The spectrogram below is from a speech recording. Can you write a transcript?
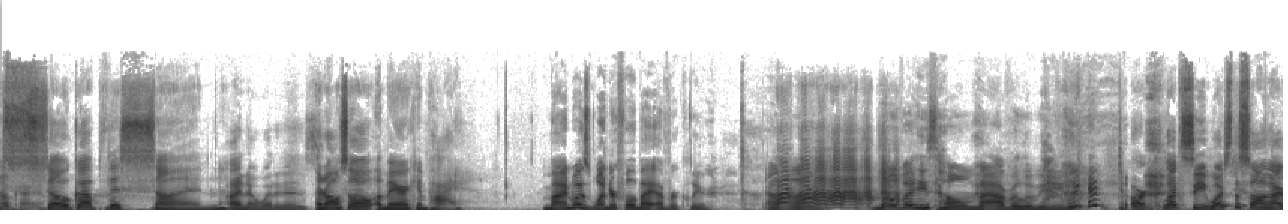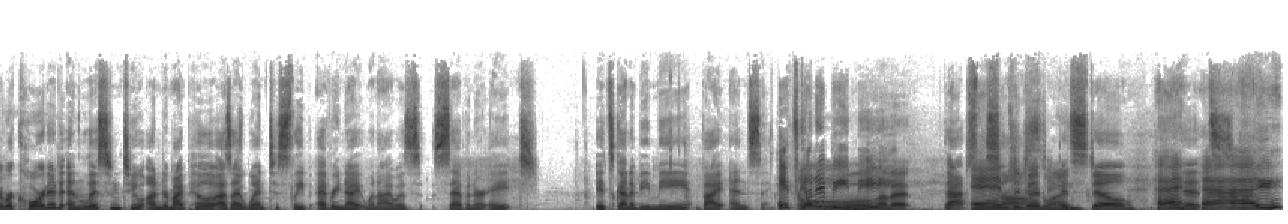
Okay, soak up the sun, I know what it is. and also American Pie. Mine was "Wonderful" by Everclear. Um, Nobody's home by Avril Lavigne. Dark. Let's see. What's the song I recorded and listened to under my pillow as I went to sleep every night when I was seven or eight? It's gonna be me by NSYNC. It's gonna be me. Love it. That's the It's a good one. It's still. Hey, Hits. hey.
